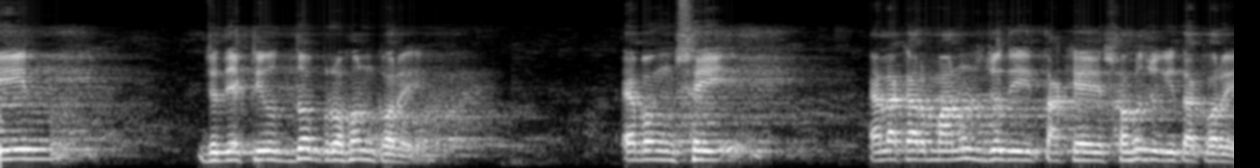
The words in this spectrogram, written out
দিন যদি একটি উদ্যোগ গ্রহণ করে এবং সেই এলাকার মানুষ যদি তাকে সহযোগিতা করে,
